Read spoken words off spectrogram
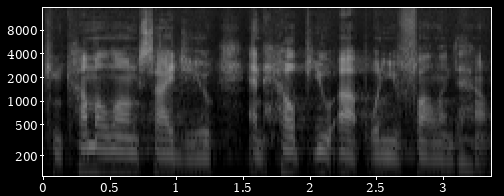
can come alongside you and help you up when you've fallen down.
